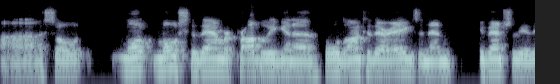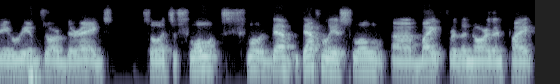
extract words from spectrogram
Uh, so mo- most of them are probably going to hold on to their eggs and then eventually they reabsorb their eggs. So it's a slow, slow, def- definitely a slow uh, bite for the northern pike.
